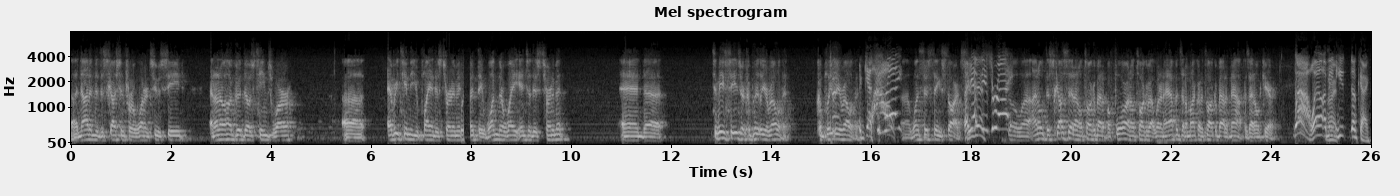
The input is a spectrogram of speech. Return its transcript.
uh, not in the discussion for a one or two seed, and I know how good those teams were. Uh, every team that you play in this tournament, they won their way into this tournament. And uh, to me, seeds are completely irrelevant. Completely irrelevant. I guess he's right. Uh, once this thing starts. I guess he's right. So uh, I don't discuss it. I don't talk about it before. I don't talk about when it happens, and I'm not going to talk about it now because I don't care. Wow. Well, I mean, Right. he okay.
